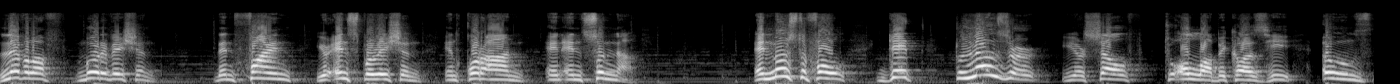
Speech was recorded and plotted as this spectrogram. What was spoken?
level of motivation, then find your inspiration in Quran and in Sunnah. And most of all, get closer yourself to Allah because He owns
